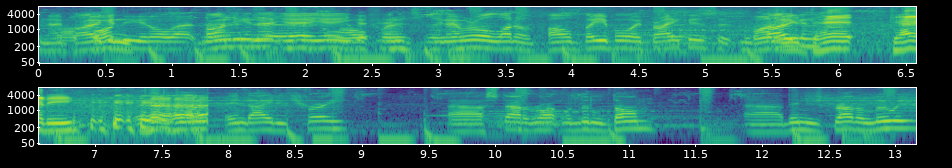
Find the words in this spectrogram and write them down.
you know Oh, bogan, Bondi and all that, man. Bondi and that. Yeah, Yeah, yeah. You, old got, friends, and, you know, we're all a lot of old b-boy breakers, at Money and bogans. da- daddy. End 83. Uh, started right with Little Dom. Uh, then his brother Louis.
